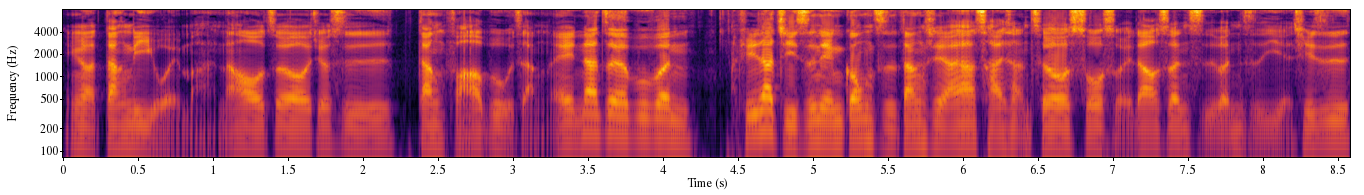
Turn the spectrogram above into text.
因为当立委嘛，然后最后就是当法务部长。诶、欸，那这个部分。其实他几十年公职当下，他财产最后缩水到剩十分之一。其实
